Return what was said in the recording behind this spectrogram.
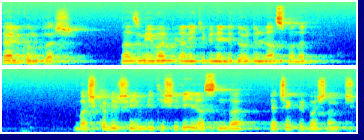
Değerli konuklar, Nazım İmar Planı 2054'ün lansmanı başka bir şeyin bitişi değil aslında gerçek bir başlangıç.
